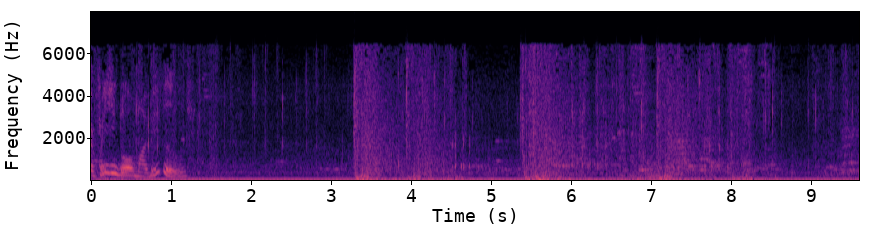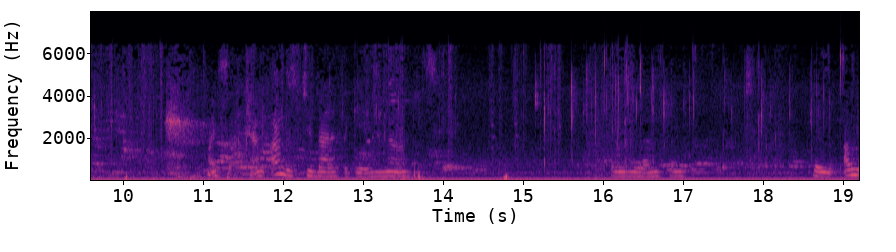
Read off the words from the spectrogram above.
You're finishing all my bills. I suck. I'm, I'm just too bad at the game, you know. anything. Wait, I'm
